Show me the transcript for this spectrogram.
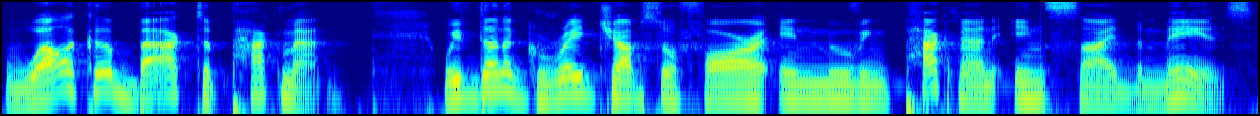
Welcome back to Pac-Man. We've done a great job so far in moving Pac-Man inside the maze.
